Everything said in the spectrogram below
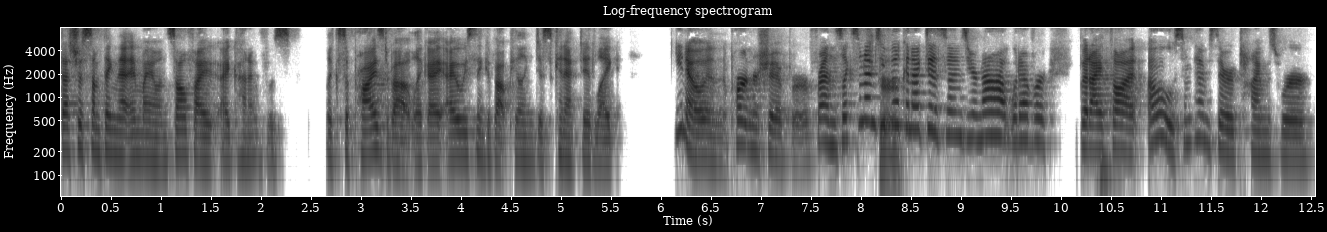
that's just something that in my own self i i kind of was like surprised about like i, I always think about feeling disconnected like you know in a partnership or friends like sometimes you feel connected sometimes you're not whatever. But i thought oh sometimes there are times where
